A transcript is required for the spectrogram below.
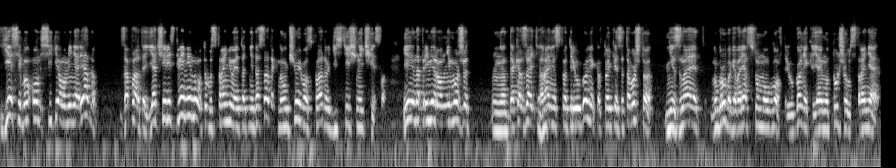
если бы он сидел у меня рядом за партой, я через две минуты устраню этот недостаток, научу его складывать десятичные числа. Или, например, он не может доказать равенство треугольников только из-за того, что не знает, ну, грубо говоря, сумму углов треугольника, я ему тут же устраняю.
